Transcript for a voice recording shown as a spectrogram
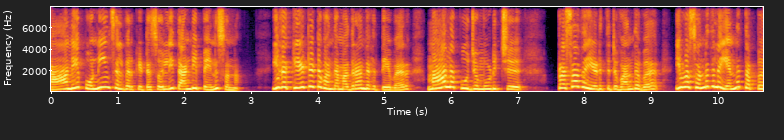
நானே பொன்னியின் செல்வர் கிட்ட சொல்லி தண்டிப்பேன்னு சொன்னான். இத கேட்டுட்டு வந்த மதுராந்தக தேவர் மாலை பூஜை முடிச்சு பிரசாதம் எடுத்துட்டு வந்தவர் இவ சொன்னதுல என்ன தப்பு?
